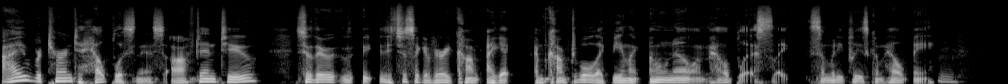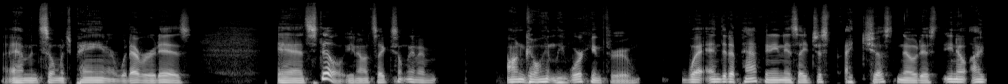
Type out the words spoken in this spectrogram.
I return to helplessness often too. So there, it's just like a very, com- I get, I'm comfortable like being like, oh no, I'm helpless. Like somebody please come help me. Mm. I am in so much pain or whatever it is. And still, you know, it's like something I'm ongoingly working through. What ended up happening is I just, I just noticed, you know, I,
